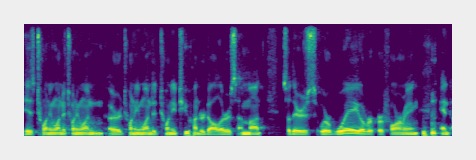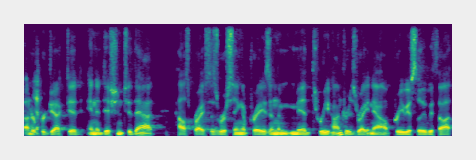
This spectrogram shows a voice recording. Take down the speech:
is 21 to 21 or 21 to 2200 dollars a month. So there's we're way overperforming and under projected in addition to that house prices we're seeing appraised in the mid 300s right now. Previously we thought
